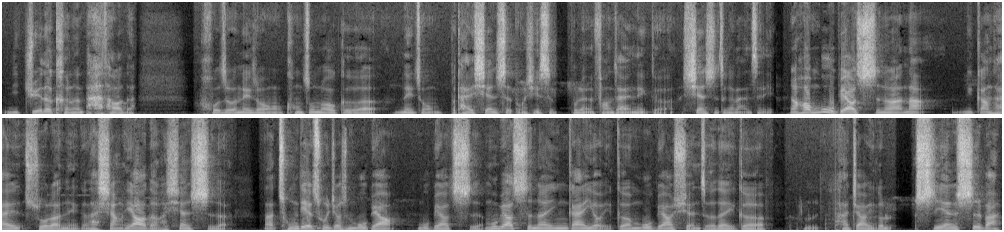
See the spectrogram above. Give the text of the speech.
你觉得可能达到的，或者那种空中楼阁那种不太现实的东西是不能放在那个现实这个篮子里。然后目标词呢，那你刚才说了那个他想要的和现实的，那重叠处就是目标目标词。目标词呢，应该有一个目标选择的一个，它叫一个实验室吧，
